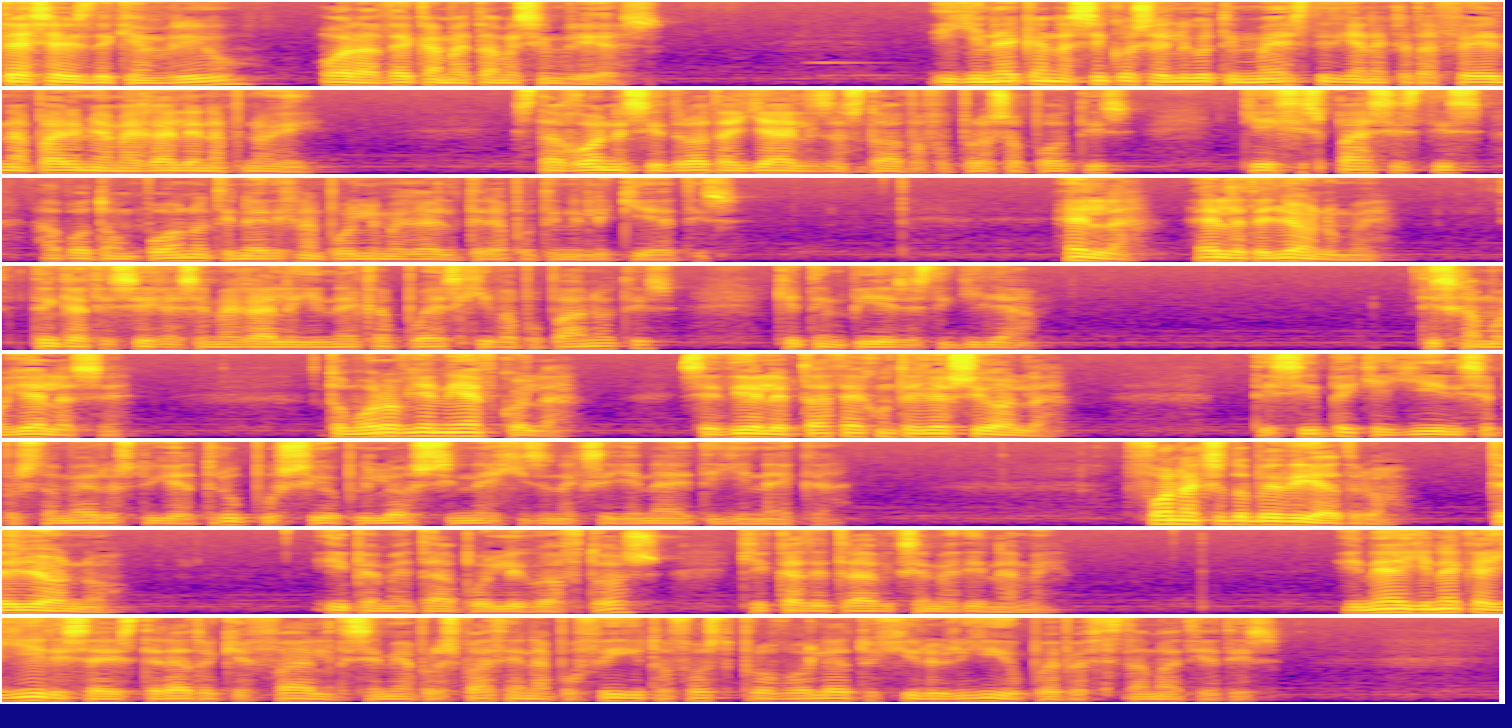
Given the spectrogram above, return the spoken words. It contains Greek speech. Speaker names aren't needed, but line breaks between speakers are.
4 Δεκεμβρίου, ώρα 10 μετά μεσημβρίας. Η γυναίκα να σήκωσε λίγο τη μέση της για να καταφέρει να πάρει μια μεγάλη αναπνοή. Σταγόνε υδρότα γυάλιζαν στο άβαφο πρόσωπό της και οι συσπάσεις της από τον πόνο την έδειχναν πολύ μεγαλύτερη από την ηλικία της. Έλα, έλα, τελειώνουμε. Την καθησύχασε η μεγάλη γυναίκα που έσκυβε από πάνω της και την πίεζε στην κοιλιά. Της χαμογέλασε. Το μωρό βγαίνει εύκολα. Σε δύο λεπτά θα έχουν τελειώσει όλα. Της είπε και γύρισε προς το μέρος του γιατρού που σιωπηλός συνέχιζε να ξεγεννάει τη γυναίκα. Φώναξε τον παιδίατρο. Τελειώνω, είπε μετά από λίγο αυτός και κάτι τράβηξε με δύναμη. Η νέα γυναίκα γύρισε αριστερά το κεφάλι της σε μια προσπάθεια να αποφύγει το φως του προβολέα του χειρουργείου που έπεφτε στα μάτια της.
